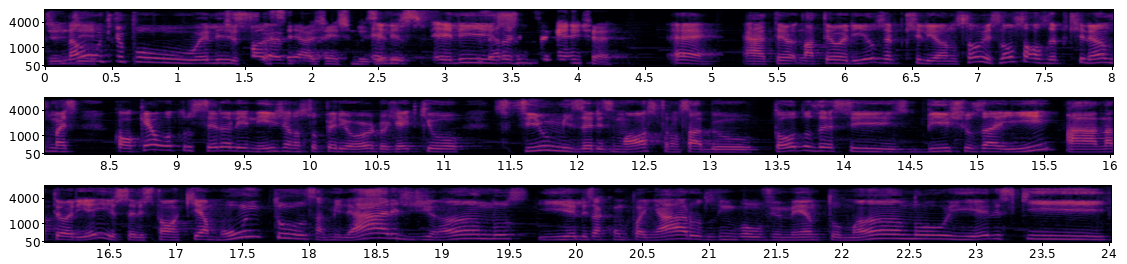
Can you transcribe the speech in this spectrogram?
de, não, de, tipo, eles. de fazer a gente, mas eles, eles, eles, fizeram a gente ser quem a gente é. É, a teo- na teoria os reptilianos são isso, não só os reptilianos, mas qualquer outro ser alienígena superior, do jeito que os filmes eles mostram, sabe? O, todos esses bichos aí, a- na teoria é isso, eles estão aqui há muitos, há milhares de anos, e eles acompanharam o desenvolvimento humano, e eles que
